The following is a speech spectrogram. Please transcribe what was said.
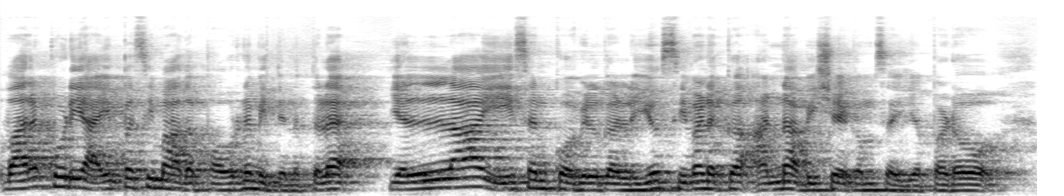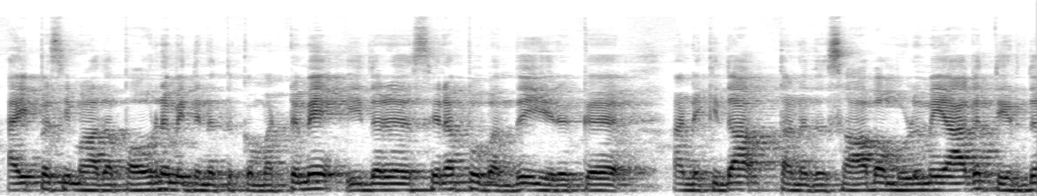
வரக்கூடிய ஐப்பசி மாத பௌர்ணமி தினத்தில் எல்லா ஈசன் கோவில்கள்லேயும் சிவனுக்கு அன்ன அபிஷேகம் செய்யப்படும். ஐப்பசி மாத பௌர்ணமி தினத்துக்கு மட்டுமே இதில் சிறப்பு வந்து இருக்குது அன்னைக்கு தான் தனது சாபம் முழுமையாக தீர்ந்து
